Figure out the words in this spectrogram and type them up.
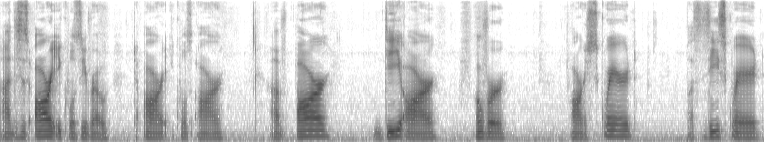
uh, this is r equals 0 to r equals r of r dr over r squared plus z squared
